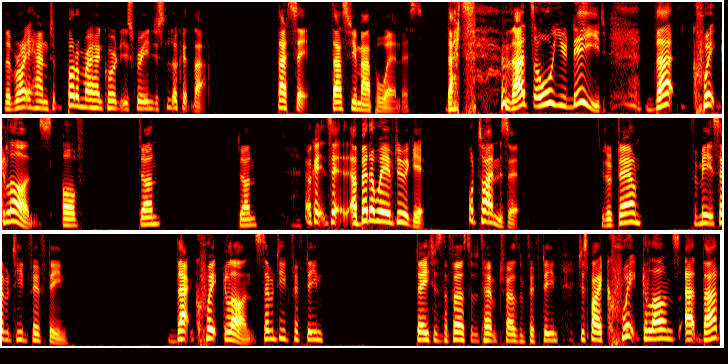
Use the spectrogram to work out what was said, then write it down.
The right hand bottom right hand corner of your screen, just look at that. That's it. That's your map awareness. That's that's all you need. That quick glance of done, done. Okay, so a better way of doing it. What time is it? You look down. For me, it's 1715. That quick glance, 1715. Date is the 1st of the 10th, 2015. Just by a quick glance at that,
